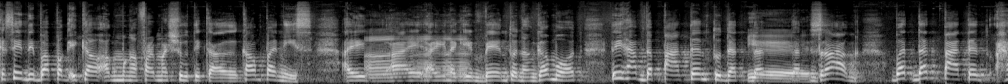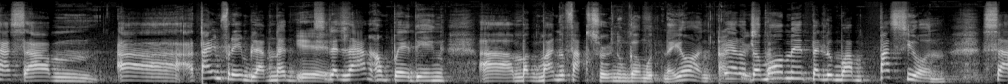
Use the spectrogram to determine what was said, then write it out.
Kasi 'di ba pag ikaw ang mga pharmaceutical companies ay Ah. ay ay nag-imbento ng gamot, they have the patent to that that, that Yes. drug. But that patent has um uh, a time frame lang na Yes. sila lang ang pwedeng ah, mag-manufacture ng gamot na 'yon. Pero the moment na lumampas 'yon sa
